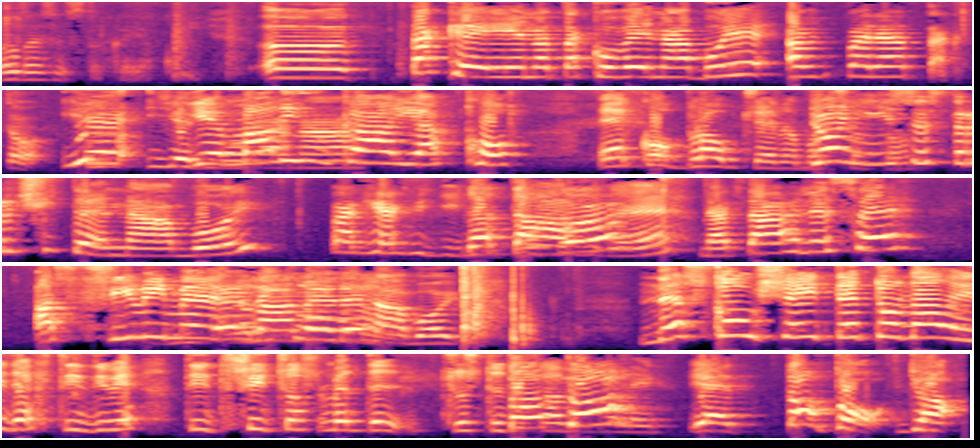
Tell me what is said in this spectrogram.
No to je zase jakový. Uh, také je na takové náboje a vypadá takto. Je Je malinká jako, jako brouče. Nebo Do ní to? se strčí ten náboj, pak jak vidíte, Natáhne. toto, natáhne se A střílíme máme jeden náboj. Neskoušejte to na lidech, ty dvě, ty tři, co jsme te, co jste Toto viděli. je toto, dělá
